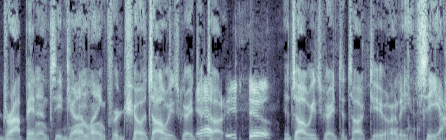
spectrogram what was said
drop in and see Jon Langford show. It's always great to Yeah, talk. please do. It's always great to talk to you, honey. See ya.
